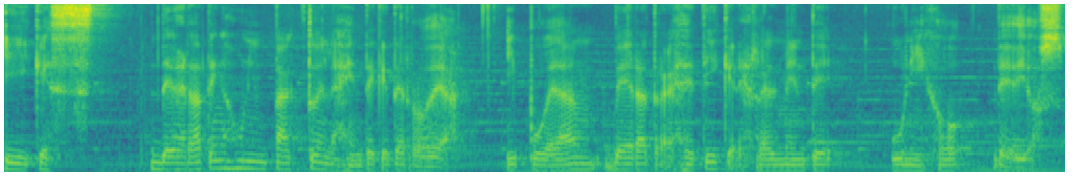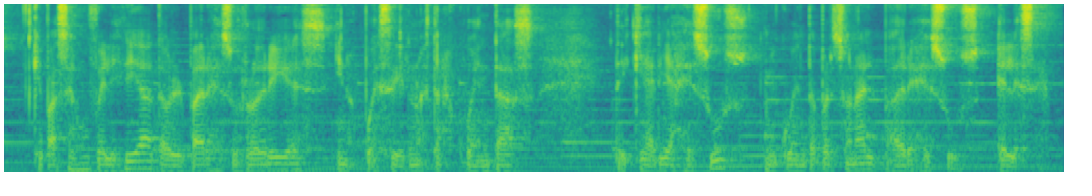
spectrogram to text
y que de verdad tengas un impacto en la gente que te rodea y puedan ver a través de ti que eres realmente un hijo de Dios. Que pases un feliz día, te hablo el Padre Jesús Rodríguez y nos puedes seguir nuestras cuentas de qué haría Jesús, mi cuenta personal Padre Jesús LC.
